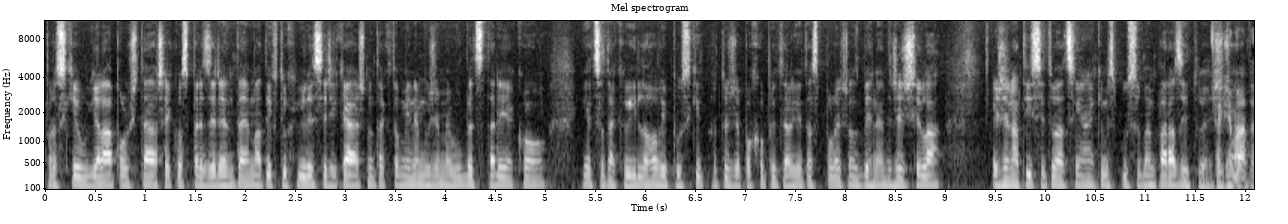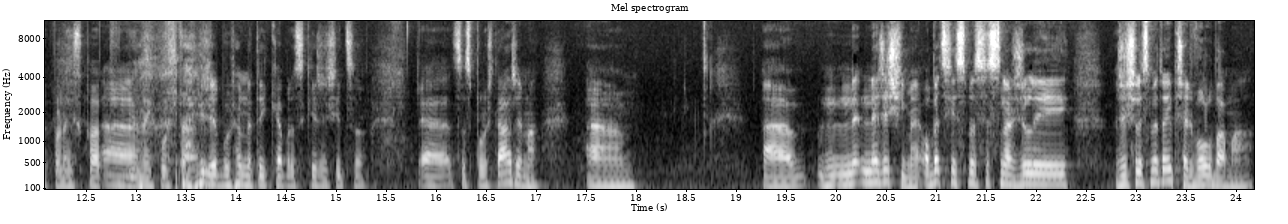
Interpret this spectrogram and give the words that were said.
prostě udělá polštář jako s prezidentem a ty v tu chvíli si říkáš, no tak to my nemůžeme vůbec tady jako něco takového vypustit, protože pochopitelně ta společnost by hned řešila, že na té situaci nějakým způsobem parazituješ. Takže jo? máte plný sklad jiných polštářů. Takže budeme teďka prostě řešit, co, uh, co s polštářema. Uh, ne, neřešíme. Obecně jsme se snažili, řešili jsme to i před volbama.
